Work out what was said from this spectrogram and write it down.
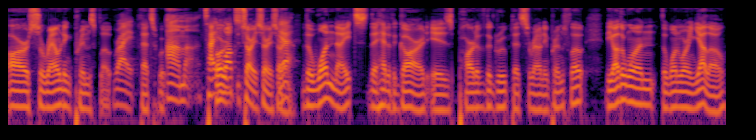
are surrounding Prim's float. Right. That's where. Um, Titan or, walks. sorry, sorry, sorry. Yeah. The one knight, the head of the guard, is part of the group that's surrounding Prim's float. The other one, the one wearing yellow,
